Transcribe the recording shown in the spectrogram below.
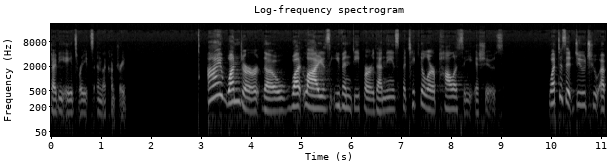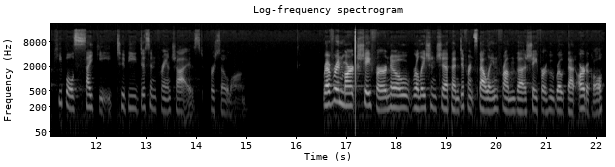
hiv aids rates in the country I wonder, though, what lies even deeper than these particular policy issues. What does it do to a people's psyche to be disenfranchised for so long? Reverend Mark Schaefer, no relationship and different spelling from the Schaefer who wrote that article.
